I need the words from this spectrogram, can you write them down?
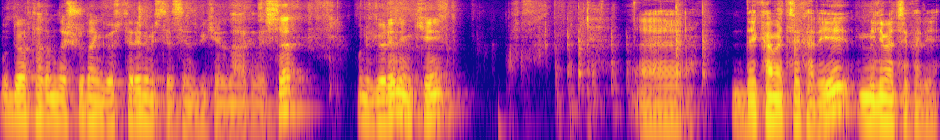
Bu 4 adımı da şuradan gösterelim isterseniz bir kere daha arkadaşlar. Bunu görelim ki e, dekametre kareyi milimetre kareye.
